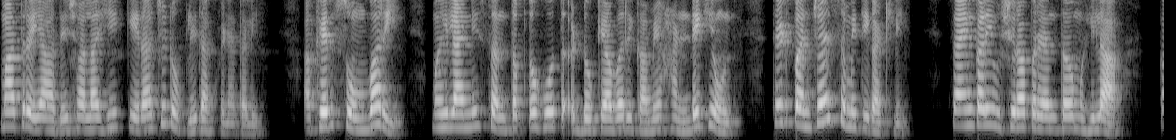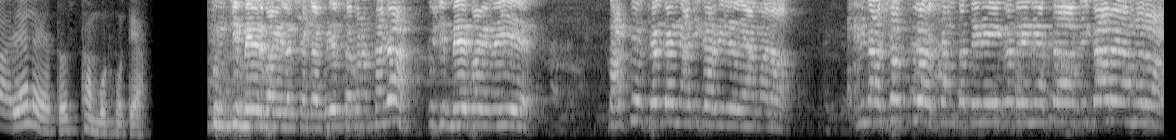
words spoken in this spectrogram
मात्र या आदेशालाही केराची टोपली दाखविण्यात आली. अखेर सोमवारी महिलांनी संतप्त होत डोक्यावर रिकामे हांडे घेऊन थेट पंचायत समिती गाठली. सायंकाळी उशिरापर्यंत महिला कार्यालयातच थांबून होत्या. तुमची मेहरबानी लक्षात घ्या पीडीएफ साहेबांना सांगा तुझी मेहरबानी नाहीये. भारतीय संविधानाने अधिकार दिलेला आहे आम्हाला. विनाशस्त्र शांततेने एकत्र येण्याचा अधिकार आहे आम्हाला.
